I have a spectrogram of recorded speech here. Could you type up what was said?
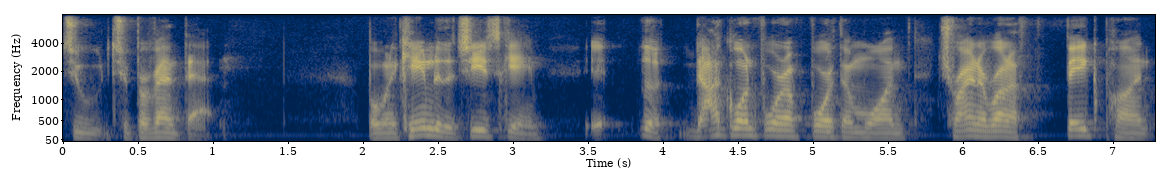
to to prevent that. But when it came to the Chiefs game, it, look, not going for it on fourth and one, trying to run a fake punt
